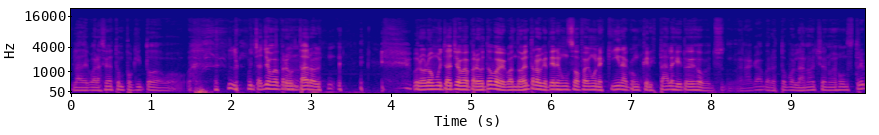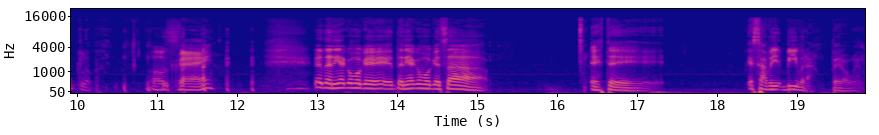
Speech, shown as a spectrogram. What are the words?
la decoración está un poquito. los muchachos me preguntaron. Uno de los muchachos me preguntó porque cuando entra lo que tienes es un sofá en una esquina con cristales y todo dijo, ven acá, pero esto por la noche no es un strip club. Ok. Tenía como que tenía como que esa este esa vi- vibra, pero bueno.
